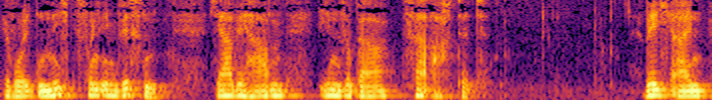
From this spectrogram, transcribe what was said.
Wir wollten nichts von ihm wissen. Ja, wir haben ihn sogar verachtet. Welch ein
